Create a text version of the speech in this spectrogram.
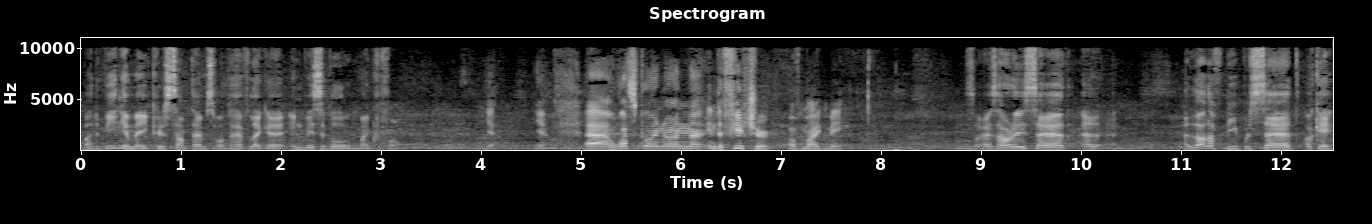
But video makers sometimes want to have like an invisible microphone. Yeah, yeah. Uh, what's going on uh, in the future of Mikme? So as I already said, a, a lot of people said, okay,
